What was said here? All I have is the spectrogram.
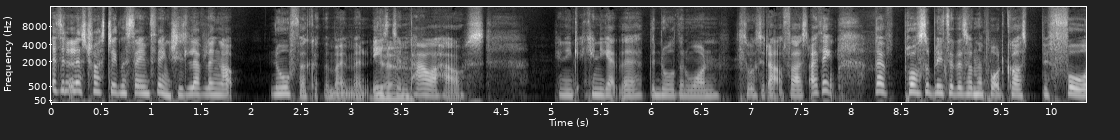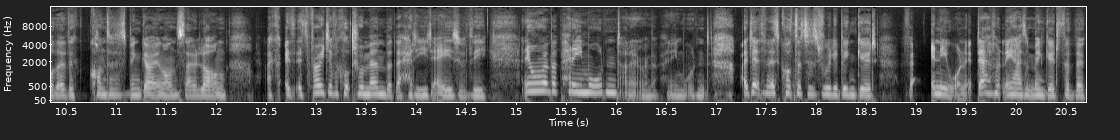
Isn't Liz Truss doing the same thing? She's levelling up Norfolk at the moment, Yeah. Eastern Powerhouse. Can you get, can you get the, the northern one sorted out first? I think I've possibly said this on the podcast before, though the contest has been going on so long. I It's, it's very difficult to remember the heady days of the. Anyone remember Penny Mordaunt? I don't remember Penny Mordaunt. I don't think this contest has really been good for anyone. It definitely hasn't been good for the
